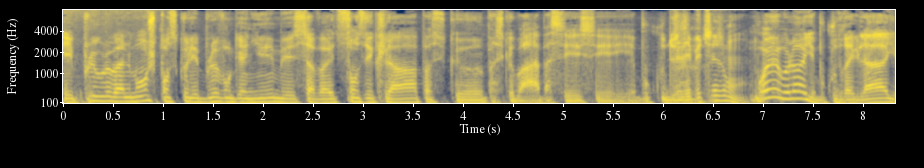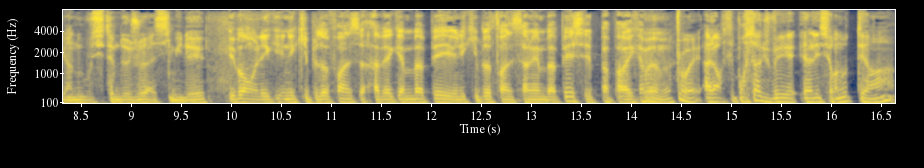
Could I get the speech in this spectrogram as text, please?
Et plus globalement, je pense que les Bleus vont gagner, mais ça va être sans éclat parce que parce que bah, bah c'est c'est il y a beaucoup de début de saison. Ouais, voilà, il y a beaucoup de réglages, il y a un nouveau système de jeu à assimiler. Et bon, une une équipe de France avec Mbappé et une équipe de France sans Mbappé, c'est pas pareil quand même. hein. Ouais, alors c'est pour ça que je vais aller sur un autre terrain,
